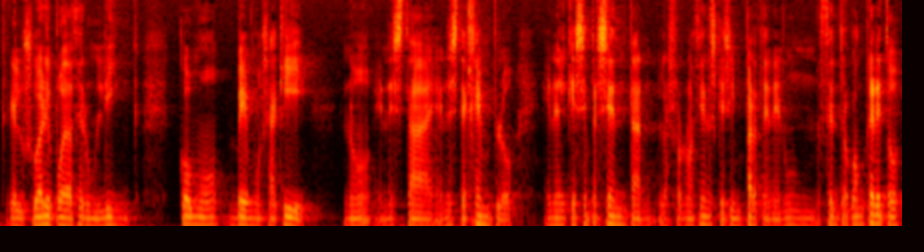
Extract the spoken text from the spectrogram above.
que el usuario pueda hacer un link, como vemos aquí en, esta, en este ejemplo en el que se presentan las formaciones que se imparten en un centro concreto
